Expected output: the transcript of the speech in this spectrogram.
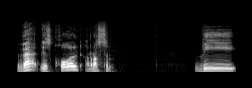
That is called rasm. The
